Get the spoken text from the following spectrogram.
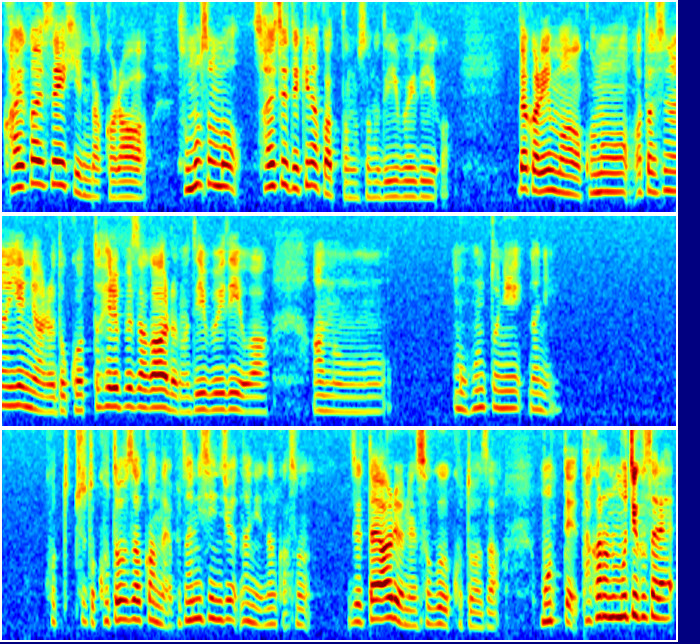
海外製品だからそもそも再生できなかったのその DVD が。だから今この私の家にある「ドゴッド・ヘルプ・ザ・ガール」の DVD はあのー、もう本当に何？ことちょっとことわざわかんない。豚に真珠？何？なんかその絶対あるよねそぐことわざ。持って宝の持ち腐れ。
